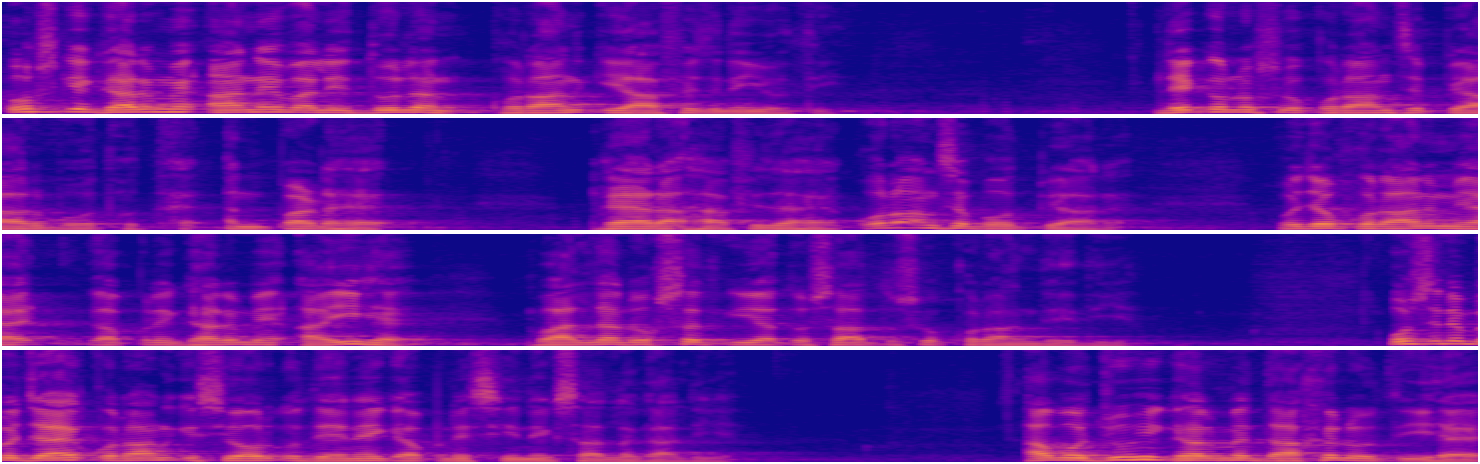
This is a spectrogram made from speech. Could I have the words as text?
उसके घर में आने वाली दुल्हन कुरान की हाफिज नहीं होती। लेकिन उसको कुरान से प्यार बहुत होता है। अनपढ़ है, गैर हाफिज़ा है, कुरान से बहुत प्यार है। वो जब कुरान में आई, अपने घर में आई है, वालदा रुख्सत किया तो साथ उसको कुरान दे दिया। उसने बजाय कुरान किसी और को देने के अपने सीने के साथ लगा लिया अब वो जो ही घर में दाखिल होती है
